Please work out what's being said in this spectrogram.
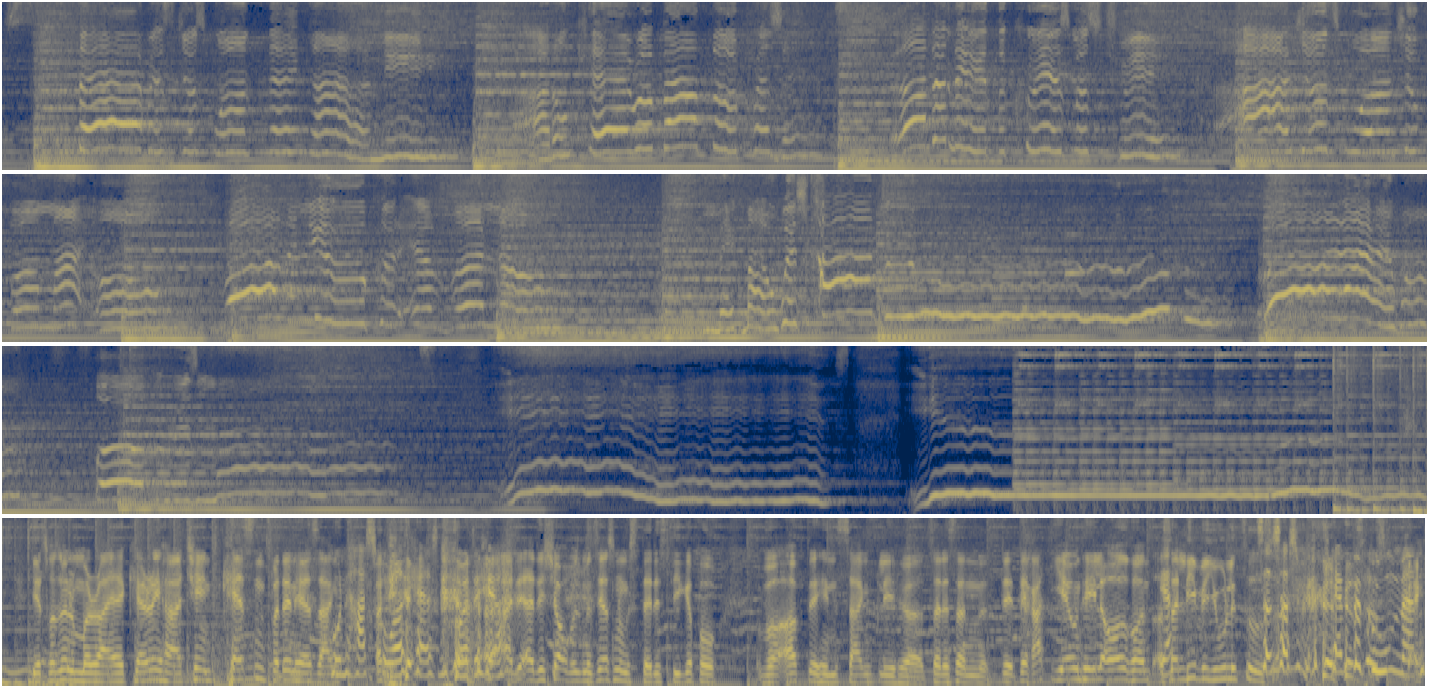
Jeg tror simpelthen, Mariah Carey har tjent kassen på den her sang. Hun har scoret kassen på det her. og, det, og det er sjovt, hvis man ser sådan nogle statistikker på, hvor ofte hendes sang bliver hørt. Så er det sådan, det, det er ret jævnt hele året rundt, og Ja. så lige ved juletid. Så, så kæmpe så boom, mand.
